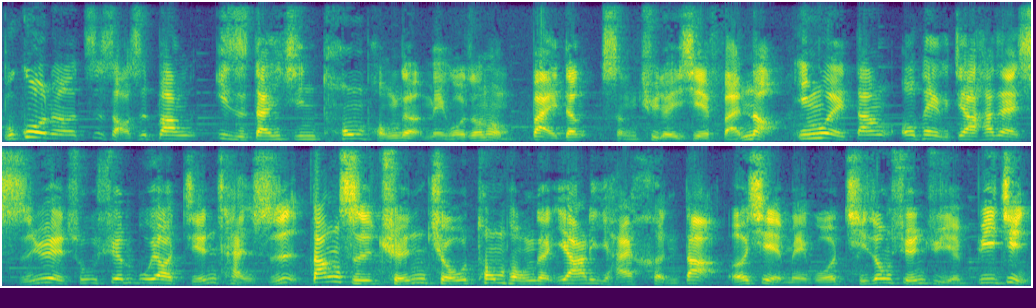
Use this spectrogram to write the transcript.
不过呢，至少是帮一直担心通膨的美国总统拜登省去了一些烦恼。因为当 OPEC 加他在十月初宣布要减产时，当时全球通膨的压力还很大，而且美国其中选举也逼近。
